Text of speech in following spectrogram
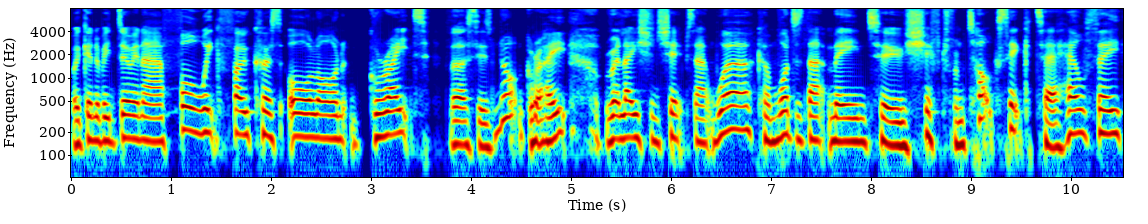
we're going to be doing our four week focus all on great versus not great relationships at work. And what does that mean to shift from toxic to healthy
